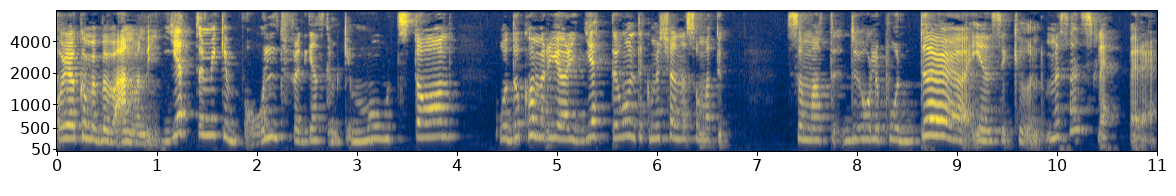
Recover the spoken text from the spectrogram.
och jag kommer behöva använda jättemycket våld för det är ganska mycket motstånd. Och då kommer det göra jätteont, det kommer kännas som att du, som att du håller på att dö i en sekund, men sen släpper det.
